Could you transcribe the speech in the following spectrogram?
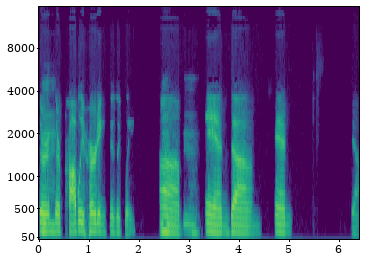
They're mm. they're probably hurting physically, hmm. um, mm. and um, and yeah,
